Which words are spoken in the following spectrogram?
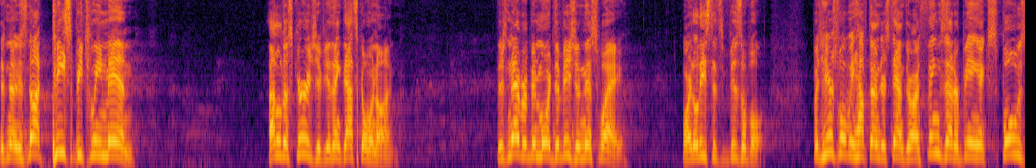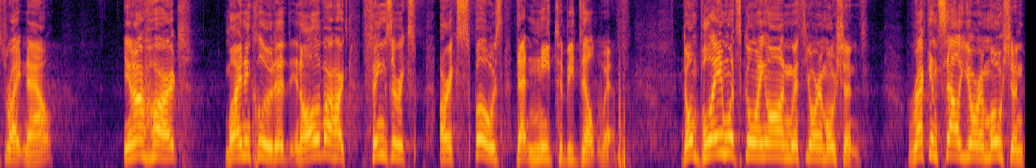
It's not peace between men. That'll discourage you if you think that's going on. There's never been more division this way, or at least it's visible. But here's what we have to understand there are things that are being exposed right now in our heart, mine included, in all of our hearts. Things are, ex- are exposed that need to be dealt with. Don't blame what's going on with your emotions. Reconcile your emotion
